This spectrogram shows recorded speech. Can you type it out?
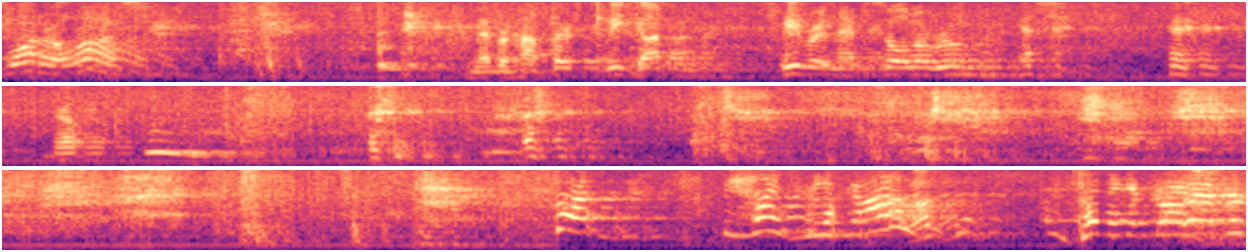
This water sir. Remember how thirsty we got when we were in that solar room? Yes, sir. Well, hmm Bud, behind you, look out! On top of the gun!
